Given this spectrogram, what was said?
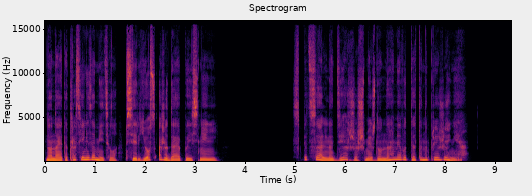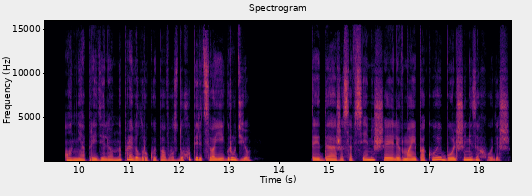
Но на этот раз я не заметила, всерьез ожидая пояснений. Специально держишь между нами вот это напряжение. Он неопределенно провел рукой по воздуху перед своей грудью. Ты даже со всеми Шелли в мои покои больше не заходишь.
